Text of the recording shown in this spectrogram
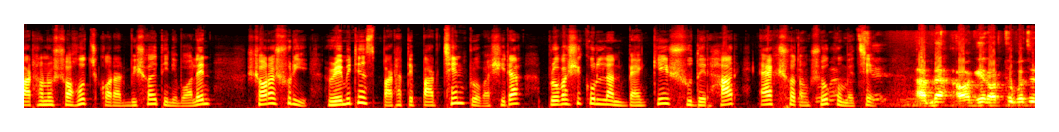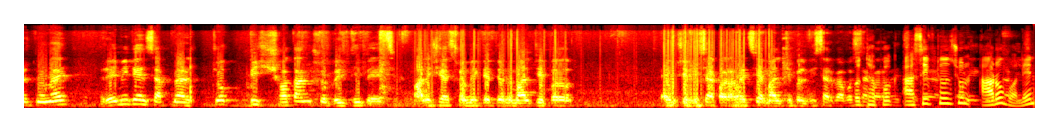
পাঠানো সহজ করার বিষয়ে তিনি বলেন সরাসরি রেমিটেন্স পাঠাতে পারছেন প্রবাসীরা। প্রবাসী কল্যাণ ব্যাংকে সুদের হার এক শতাংশ কমেছে। আমরা আগের অর্থ বছরের তুলনায় রেমিটেন্স আপনার চব্বিশ শতাংশ বৃদ্ধি পেয়েছে। মালয়েশিয়ার শ্রমিকদের জন্য মাল্টিপল ভিসা করা হয়েছে মাল্টিপল ভিসার ব্যবস্থা অধ্যাপক আসিফ নজরুল আরও বলেন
